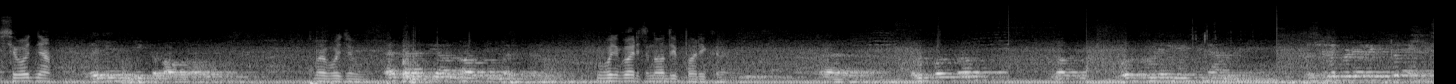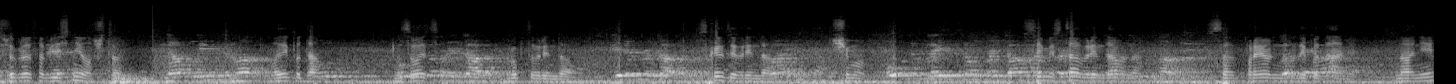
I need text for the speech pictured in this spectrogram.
Сегодня мы будем, мы будем говорить о Нады Парикара. Шуград объяснил, что Ладипадам называется Гупта Вриндава. Скрытый Вриндава. Почему? Все места Вриндавана со- проявлены в Ладипадаме. но они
